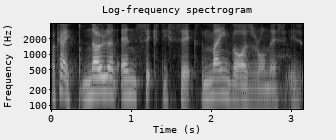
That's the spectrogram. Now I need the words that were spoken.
Okay, Nolan N66. The main visor on this is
